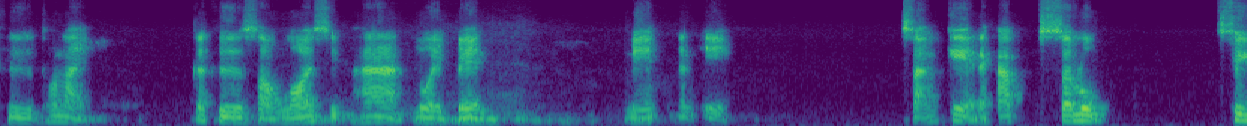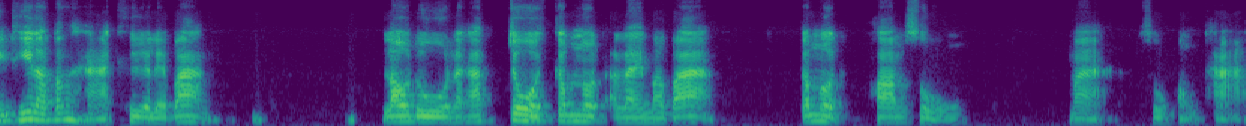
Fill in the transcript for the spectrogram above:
คือเท่าไหร่ ก็คือ 215 หน่วยเป็นเมตรนั่นเอง สังเกตนะครับสรุปสิ่งที่เราต้องหาคืออะไรบ้าง เราดูนะครับ โจทย์กำหนดอะไรมาบ้างกำหนดความสูงมาสูงของฐาน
